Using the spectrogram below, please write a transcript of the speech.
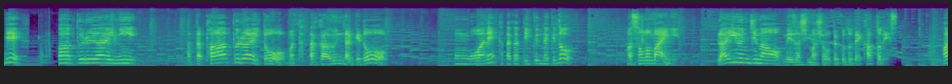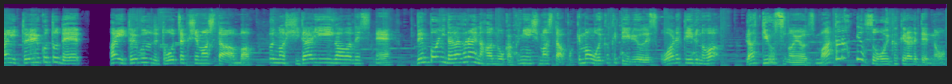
で、パープルアイに、またパープルアイと、まあ、戦うんだけど、今後はね、戦っていくんだけど、まあ、その前に、雷雲島を目指しましょうということでカットです。はい、ということで、はい、ということで到着しました。マップの左側ですね。前方にダダフライの反応を確認しました。ポケモンを追いかけているようです。追われているのは、ラティオスのようです。またラティオスを追いかけられてんの？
